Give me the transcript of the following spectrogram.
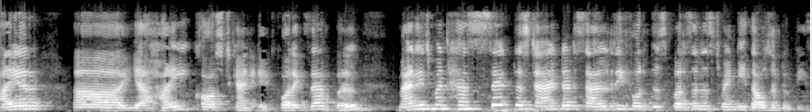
hire uh, yeah high cost candidate. For example management has set the standard salary for this person is 20000 rupees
